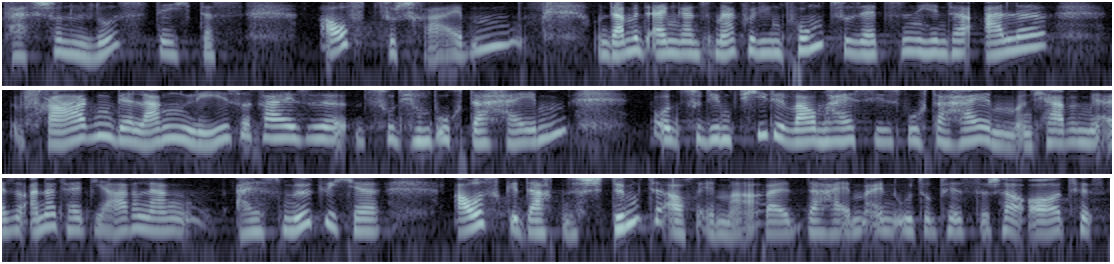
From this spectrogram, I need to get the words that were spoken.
fast schon lustig, das aufzuschreiben und damit einen ganz merkwürdigen Punkt zu setzen hinter alle Fragen der langen Lesereise zu dem Buch Daheim, und zu dem Titel, warum heißt dieses Buch Daheim? Und ich habe mir also anderthalb Jahre lang alles Mögliche ausgedacht. Und das stimmte auch immer, weil daheim ein utopistischer Ort ist,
